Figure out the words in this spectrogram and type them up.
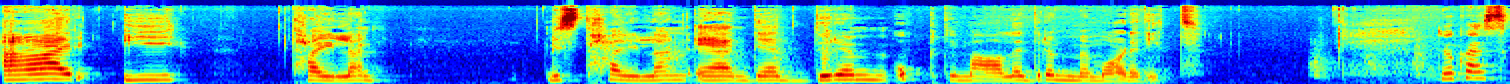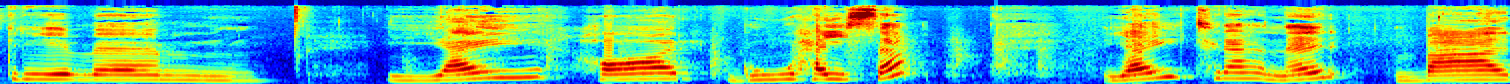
er i Thailand'. Hvis Thailand er det drøm, optimale drømmemålet ditt. Du kan skrive 'Jeg har god helse'. Jeg trener hver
